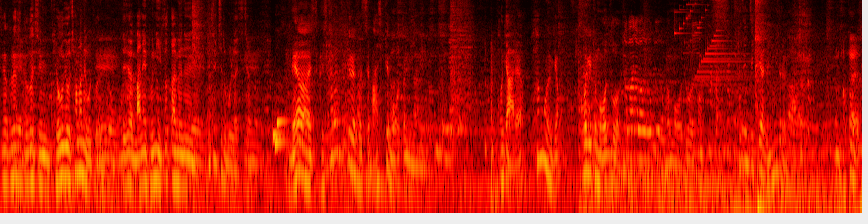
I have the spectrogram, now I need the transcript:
그냥 그래서 네. 그거 지금 겨우겨우 참아내고 있거든요 네. 근데 제가 만약에 돈이 있었다면은 했을지도 몰라요 진짜 네. 내가 그 샤론스길에서 진짜 맛있게 먹었던 게 있는데 근데 거기 알아요? 황홀경? 거기 좀 어두워 아 맞아 맞아 어두워. 너무 어두워서 사진 찍기가 좀 힘들어요 그럼 바꿔야지.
